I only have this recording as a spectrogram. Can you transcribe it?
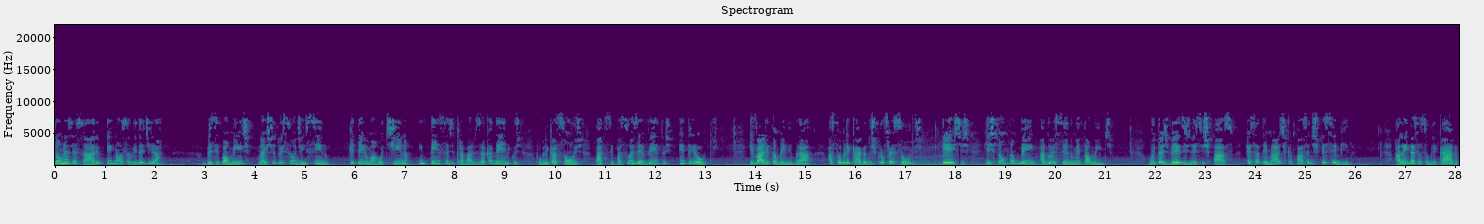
tão necessário em nossa vida diária principalmente na instituição de ensino, que tem uma rotina intensa de trabalhos acadêmicos, publicações, participações em eventos, entre outros. E vale também lembrar a sobrecarga dos professores, estes que estão também adoecendo mentalmente. Muitas vezes, nesse espaço, essa temática passa despercebida. Além dessa sobrecarga,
